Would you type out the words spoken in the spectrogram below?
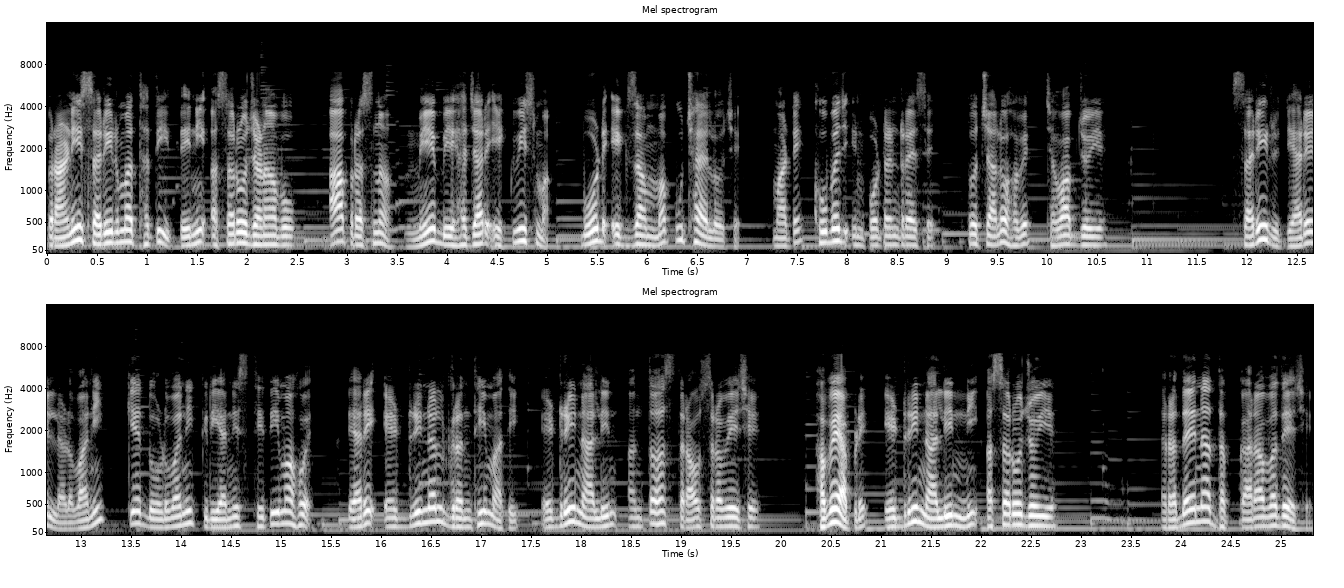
પ્રાણી શરીરમાં થતી તેની અસરો જણાવો. આ પ્રશ્ન મે બે હજાર એકવીસમાં બોર્ડ એક્ઝામમાં પૂછાયેલો છે, માટે ખૂબ જ ઇમ્પોર્ટન્ટ રહેશે. તો ચાલો હવે જવાબ જોઈએ. શરીર જ્યારે લડવાની કે દોડવાની ક્રિયાની સ્થિતિમાં હોય, ત્યારે એડ્રિનલ ગ્રંથિમાંથી એડ્રીનાલિન અંતઃસ્ત્રાવ સ્રવે છે. હવે આપણે એડ્રીનાલિનની અસરો જોઈએ. હૃદયના ધબકારા વધે છે.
